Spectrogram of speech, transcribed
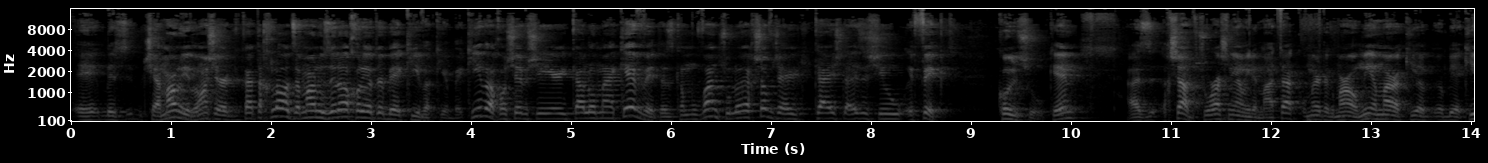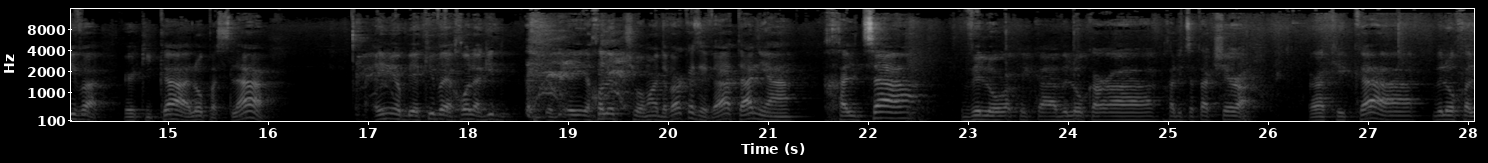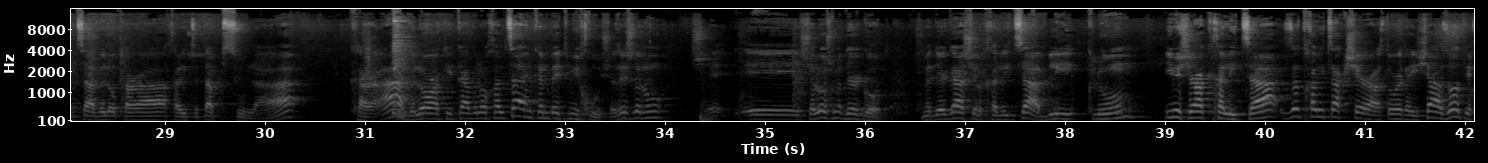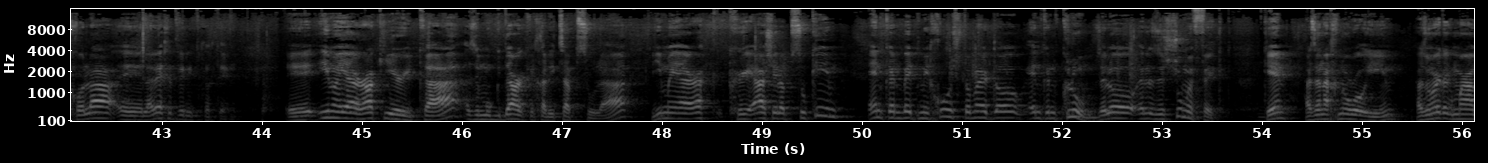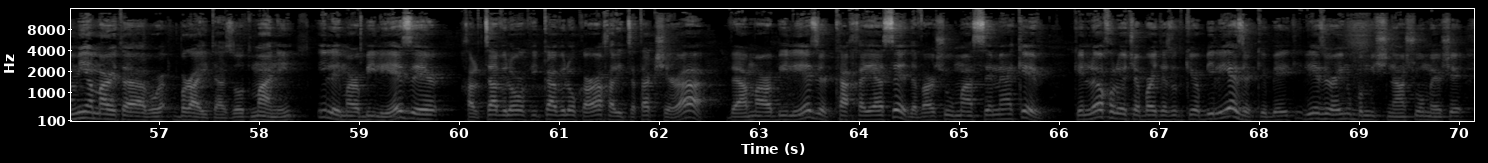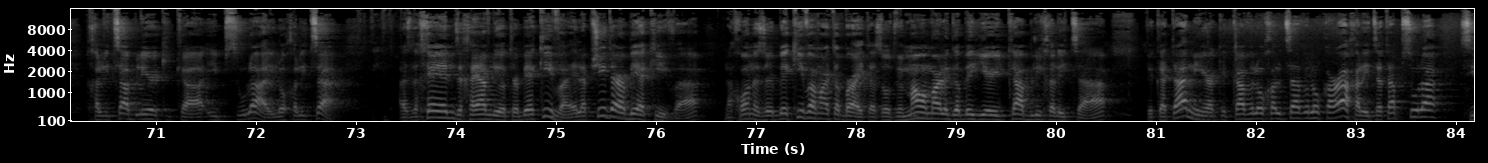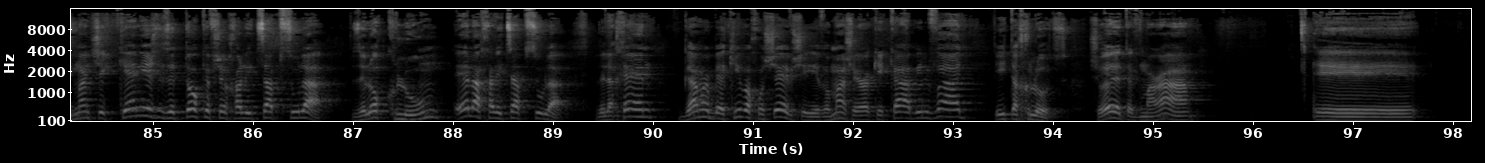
אה, כשאמרנו יבמה של עריקה תחלוץ, אמרנו זה לא יכול להיות רבי עקיבא, כי רבי עקיבא חושב שיריקה לא מעכבת, אז כמובן שהוא לא יחשוב שהעריקה יש לה איזשהו אפקט כלשהו, כן? אז עכשיו, שורה שנייה מלמטה, אומרת הגמרא, ומי אמר רבי עקיבא רקיקה לא פסלה? האם רבי עקיבא יכול להגיד, יכול להיות שהוא אמר דבר כזה, והתניא חלצה ולא רקיקה ולא קרה חליצתה כשרה. רקיקה ולא חלצה ולא קרה חליצתה פסולה, קראה ולא רקיקה ולא חלצה אין כאן בית מיחוש. אז יש לנו ש... אה, שלוש מדרגות. מדרגה של חליצה בלי כלום, אם יש רק חליצה, זאת חליצה כשרה, זאת אומרת האישה הזאת יכולה אה, ללכת ולהתחתן. אה, אם היה רק יריקה, אז זה מוגדר כחליצה פסולה, אם היה רק קריאה של הפסוקים, אין כאן בית מיחוש, זאת אומרת לא, אין כאן כלום, זה לא, אין לזה שום אפקט, כן? אז אנחנו רואים, אז אומרת הגמרא, מי אמר את הברייתא הזאת? מאני, אילי מר רבי אליעזר, חלצה ולא רקיקה ולא קרה, חליצתה כשרה, ואמר רבי אליעזר, ככה יעשה, דבר שהוא מעשה מעכב. כן, לא יכול להיות שהברייתא הזאת כרבי אליעזר, כי אליעזר ראינו במשנה שהוא אומר שחליצה בלי רקיקה היא פסולה, היא לא חליצה. אז לכן זה חייב להיות רבי עקיבא, אלא פשיטא רבי עקיבא, נכון? אז רבי עקיבא אמר את הברייתא הזאת, ומה הוא אמר לגבי יריקה בלי חליצה? וקטן היא רקיקה ולא חליצה ולא קרה, חליצתה פסולה. סימן שכן יש לזה תוקף של חליצה פסולה. זה לא כלום, אלא חליצה פסולה. ולכן גם רבי עקיבא חושב שיבמה של רקיקה בלבד היא תחלוץ. שואלת הגמרא, אה,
